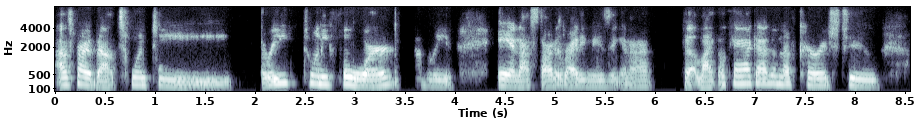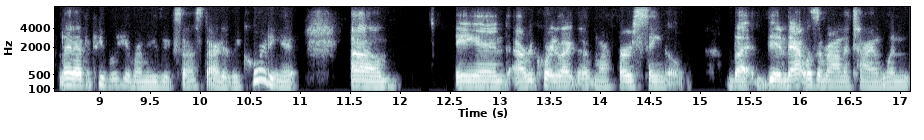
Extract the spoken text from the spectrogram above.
I was probably about 23, 24, I believe. And I started writing music and I felt like, okay, I got enough courage to let other people hear my music. So I started recording it. Um, and I recorded like my first single. But then that was around the time when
